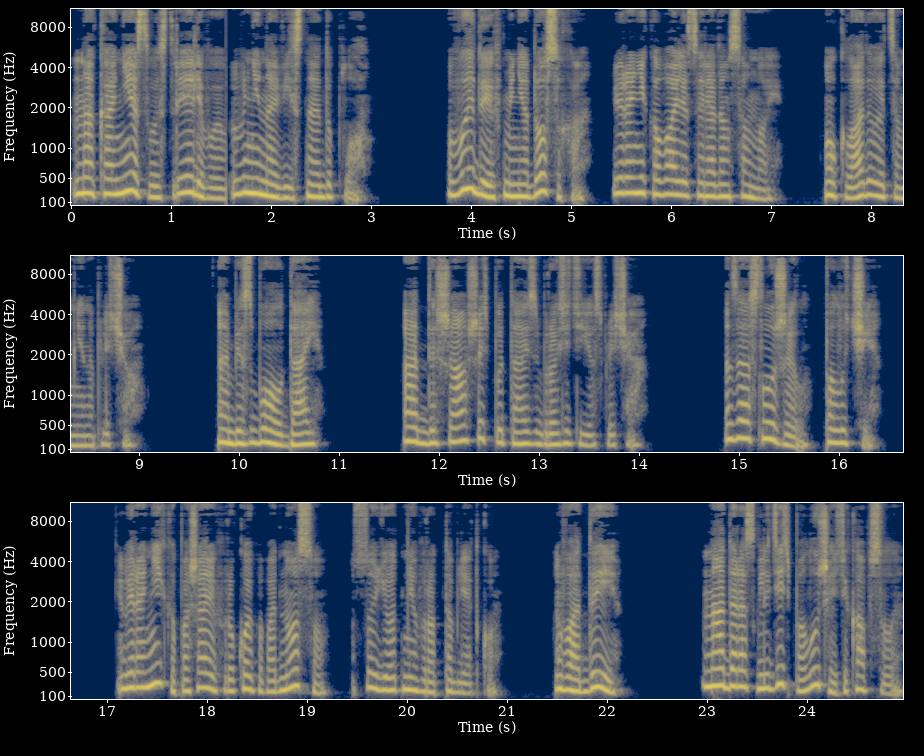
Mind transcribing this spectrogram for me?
Наконец выстреливаю в ненавистное дупло. Выдаив меня досуха, Вероника валится рядом со мной, укладывается мне на плечо. «А бейсбол дай». Отдышавшись, пытаюсь сбросить ее с плеча. «Заслужил, получи». Вероника, пошарив рукой по подносу, сует мне в рот таблетку. «Воды!» Надо разглядеть получше эти капсулы,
